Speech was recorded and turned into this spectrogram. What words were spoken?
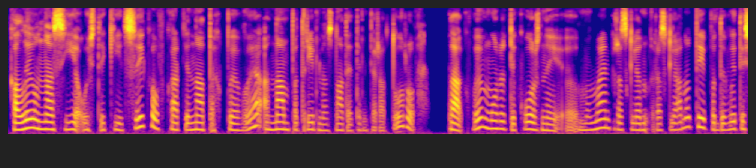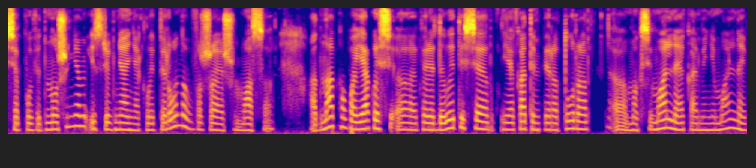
коли у нас є ось такий цикл в координатах ПВ, а нам потрібно знати температуру, так, ви можете кожний е, момент розглянути і подивитися по відношенням і зрівняння клепірона. Вважаю, що маса однакова, якось е, передивитися, яка температура е, максимальна, яка мінімальна, і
